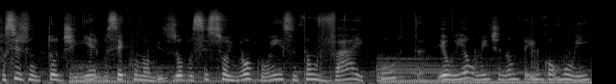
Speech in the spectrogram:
Você juntou dinheiro, você economizou, você sonhou com isso, então vai, curta. Eu realmente não tenho como ir.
